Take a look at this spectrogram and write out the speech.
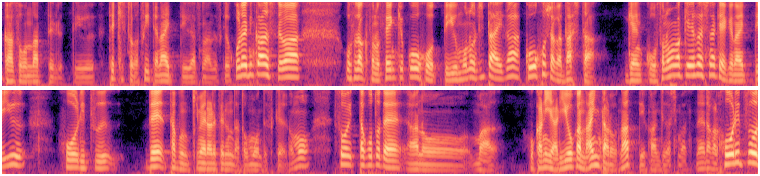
画像になってるっていうテキストがついてないっていうやつなんですけど、これに関しては、おそらくその選挙広報っていうもの自体が候補者が出した原稿をそのまま掲載しなきゃいけないっていう法律で多分決められてるんだと思うんですけれども、そういったことで、あの、まあ、他にやりようがないんだろうなっていう感じがしますね。だから法律を、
